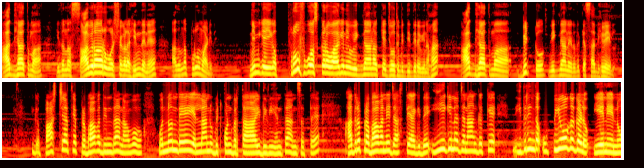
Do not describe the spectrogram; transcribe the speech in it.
ಆಧ್ಯಾತ್ಮ ಇದನ್ನು ಸಾವಿರಾರು ವರ್ಷಗಳ ಹಿಂದೆಯೇ ಅದನ್ನು ಪ್ರೂವ್ ಮಾಡಿದೆ. ನಿಮಗೆ ಈಗ ಪ್ರೂಫ್ಗೋಸ್ಕರವಾಗಿ ನೀವು ವಿಜ್ಞಾನಕ್ಕೆ ಜೋತು ಬಿದ್ದಿದ್ದೀರಿ ವಿನಃ ಆಧ್ಯಾತ್ಮ ಬಿಟ್ಟು ವಿಜ್ಞಾನ ಇರೋದಕ್ಕೆ ಸಾಧ್ಯವೇ ಇಲ್ಲ. ಈಗ ಪಾಶ್ಚಾತ್ಯ ಪ್ರಭಾವದಿಂದ ನಾವು ಒಂದೊಂದೇ ಎಲ್ಲಾನು ಬಿಟ್ಕೊಂಡು ಬರ್ತಾ ಇದ್ದೀವಿ ಅಂತ ಅನಿಸುತ್ತೆ. ಅದರ ಪ್ರಭಾವನೇ ಜಾಸ್ತಿ ಆಗಿದೆ. ಈಗಿನ ಜನಾಂಗಕ್ಕೆ ಇದರಿಂದ ಉಪಯೋಗಗಳು ಏನೇನು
